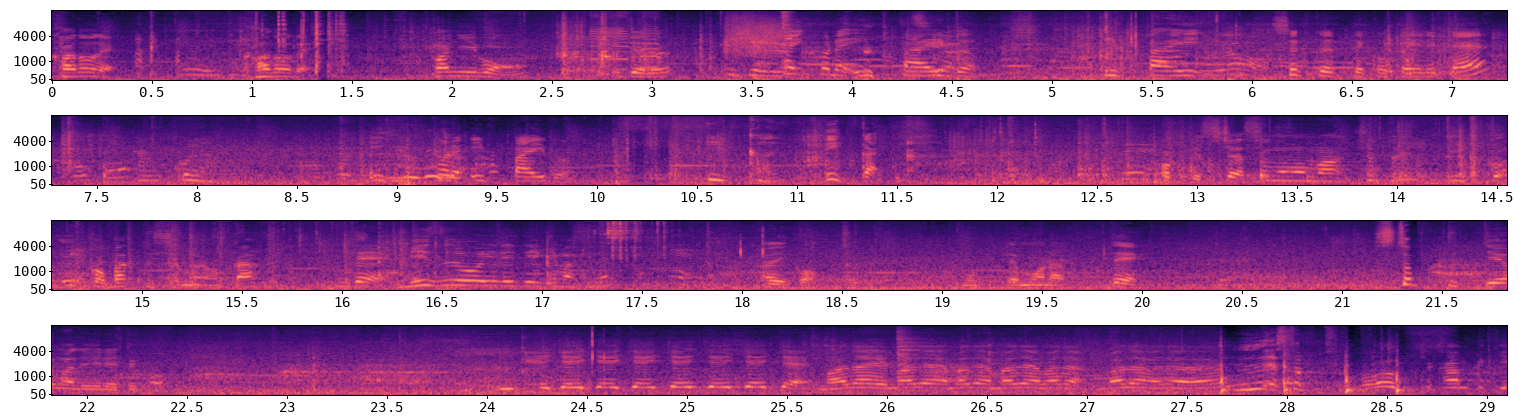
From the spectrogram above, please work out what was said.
角で。角で。ハニーボーン？いける？はいこれ一杯分。一杯すくってここ入れて。何個や？いこれ一杯分。1回。一回。オッケー。じゃあそのままちょっと一個一個バックしてもらおうか。で水を入れていきますね。はいこう。持ってもらって。ストップっていうまで入れてこういけいけいけいけいけいけいけいけまだやまだやまだやまだやまだやまだやまだやうわストップオッケー完璧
